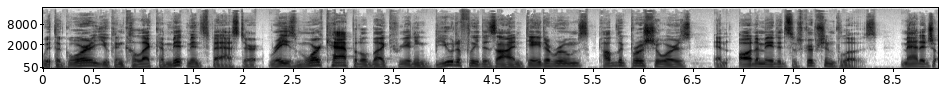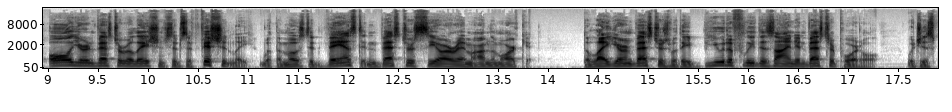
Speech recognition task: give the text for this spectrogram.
With Agora, you can collect commitments faster, raise more capital by creating beautifully designed data rooms, public brochures, and automated subscription flows. Manage all your investor relationships efficiently with the most advanced investor CRM on the market. Delight your investors with a beautifully designed investor portal, which is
